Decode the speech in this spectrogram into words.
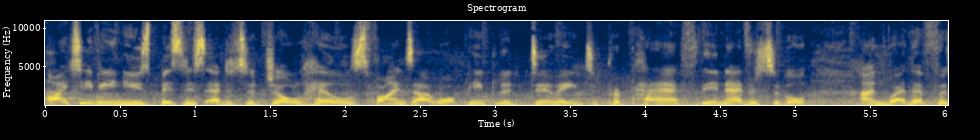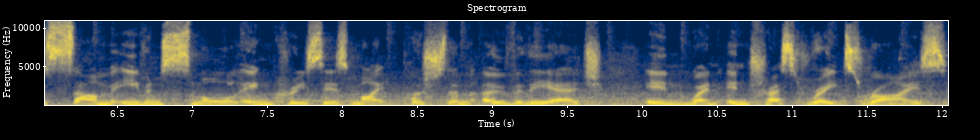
ITV News business editor Joel Hills finds out what people are doing to prepare for the inevitable and whether, for some, even small increases might push them over the edge in when interest rates rise.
